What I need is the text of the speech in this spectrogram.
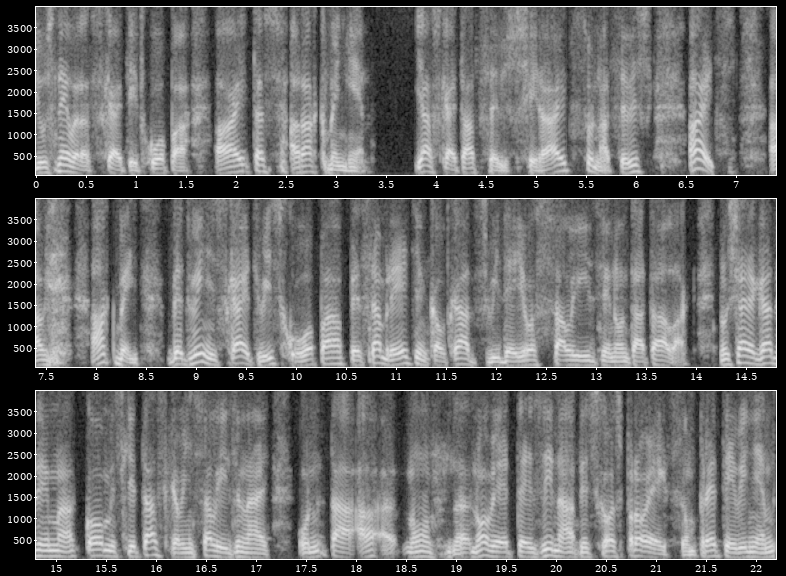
jūs nevarat skaitīt kopā aitas ar akmeņiem. Jāskaita atsevišķi raitas un atsevišķi aitas, akmeņi, bet viņi skaita visu kopā, pēc tam rēķina kaut kādus vidējos, salīdzina un tā tālāk. Nu, šajā gadījumā komiski ir tas, ka viņi salīdzināja un tā nu, novērtēja zinātniskos projektus, un pretī viņiem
